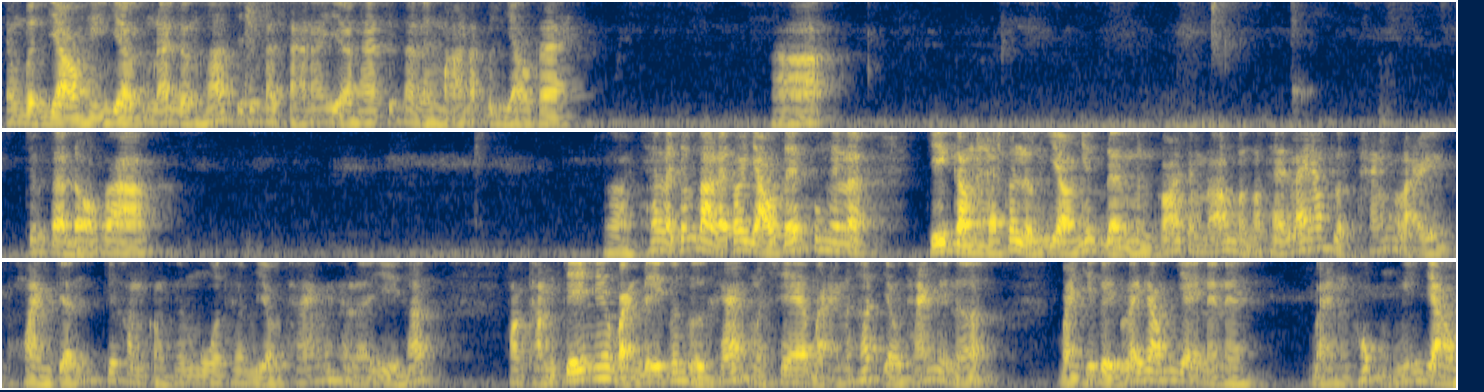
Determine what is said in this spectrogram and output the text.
Trong bình dầu hiện giờ cũng đã gần hết cho chúng ta xả nãy giờ ha chúng ta lại mở nắp bình dầu ra. Đó. Chúng ta đổ vào. Rồi thế là chúng ta lại có dầu tiếp có nghĩa là chỉ cần một cái lượng dầu nhất định mình có trong đó mình có thể lấy áp lực thắng lại hoàn chỉnh chứ không cần phải mua thêm dầu thắng hay là gì hết. Hoặc thậm chí nếu bạn đi với người khác mà xe bạn nó hết dầu thắng đi nữa bạn chỉ việc lấy cái ống dây này nè bạn hút một miếng dầu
